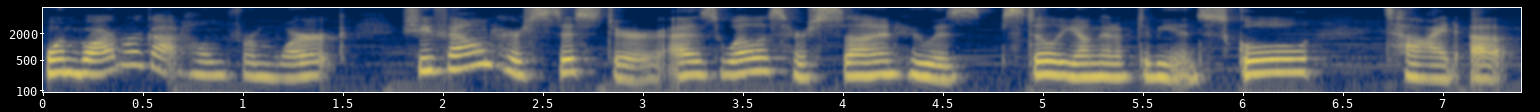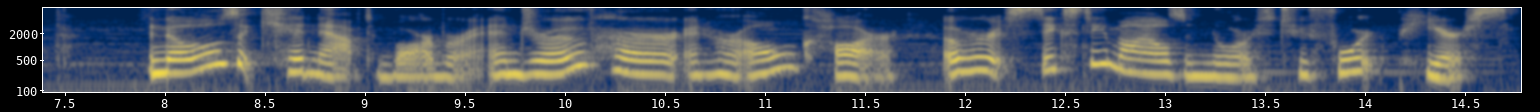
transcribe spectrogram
When Barbara got home from work, she found her sister, as well as her son, who was still young enough to be in school, tied up. Knowles kidnapped Barbara and drove her in her own car over 60 miles north to Fort Pierce.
